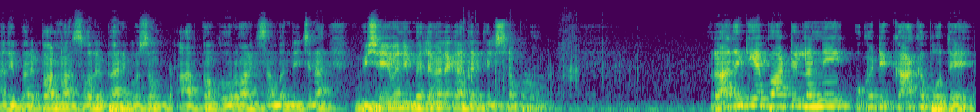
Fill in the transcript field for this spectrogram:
అది పరిపాలనా సౌలభ్యాని కోసం ఆత్మ గౌరవానికి సంబంధించిన విషయమని మెల్లమెల్లగా అందరికీ తెలిసినప్పుడు. రాజకీయ పార్టీలన్నీ ఒకటి కాకపోతే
